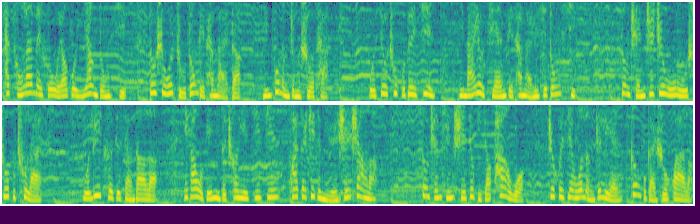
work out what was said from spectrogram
她从来没和我要过一样东西，都是我主动给她买的。您不能这么说她。我嗅出不对劲，你哪有钱给她买那些东西？宋晨支支吾吾说不出来。我立刻就想到了，你把我给你的创业基金花在这个女人身上了。宋晨平时就比较怕我，这会见我冷着脸更不敢说话了。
